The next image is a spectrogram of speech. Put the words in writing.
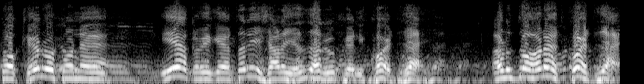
તો ખેડૂતોને એક વીઘે ત્રીસ સાડી હજાર રૂપિયાની ખોટ જાય. અડધો અડધ ખોટ જાય.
